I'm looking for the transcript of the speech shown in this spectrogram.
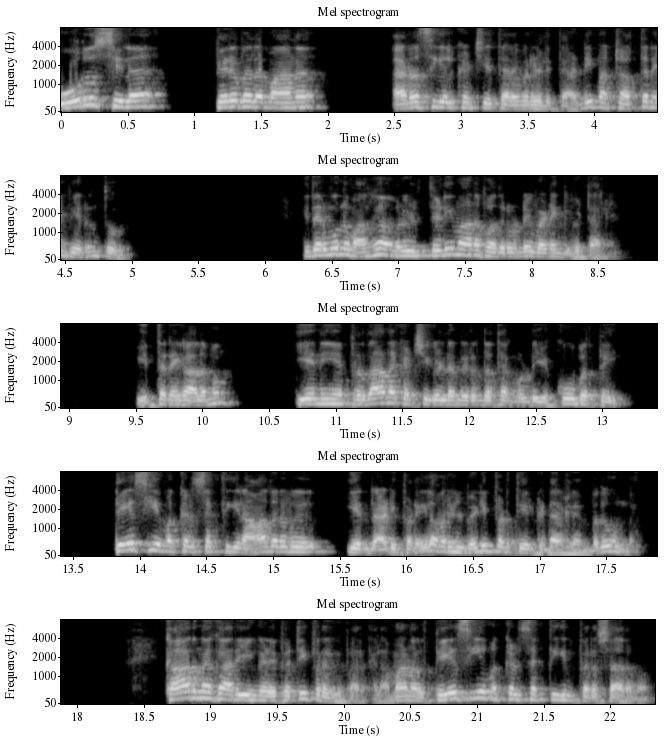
ஒரு சில பிரபலமான அரசியல் கட்சி தலைவர்களை தாண்டி மற்ற அத்தனை பேரும் தோல்வி இதன் மூலமாக அவர்கள் தெளிவான பதிலொன்றை வழங்கிவிட்டார்கள். இத்தனை காலமும் ஏனைய பிரதான கட்சிகளிடம் இருந்த தங்களுடைய கோபத்தை தேசிய மக்கள் சக்தியின் ஆதரவு என்ற அடிப்படையில் அவர்கள் வெளிப்படுத்தியிருக்கிறார்கள் என்பது உண்மை. காரண காரியங்களை பற்றி பிறகு பார்க்கலாம். ஆனால் தேசிய மக்கள் சக்தியின் பிரசாரமும்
